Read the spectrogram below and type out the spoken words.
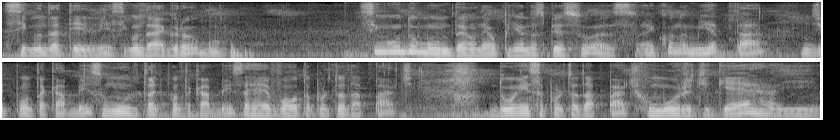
Segundo a TV, segundo a Globo, segundo o mundão, né? A opinião das pessoas, a economia está de ponta cabeça, o mundo está de ponta cabeça, revolta por toda parte, doença por toda parte, rumores de guerra e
